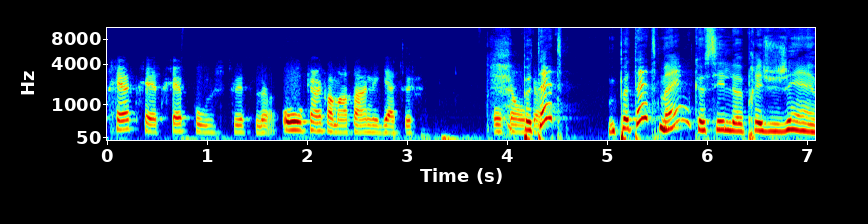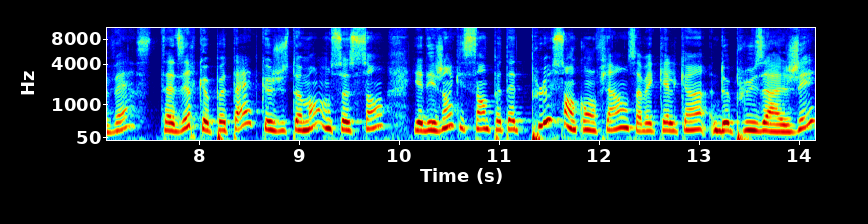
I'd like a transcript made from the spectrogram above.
Très très très positif là. Aucun commentaire négatif. Peut-être Peut-être même que c'est le préjugé inverse, c'est-à-dire que peut-être que justement on se sent, il y a des gens qui se sentent peut-être plus en confiance avec quelqu'un de plus âgé,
